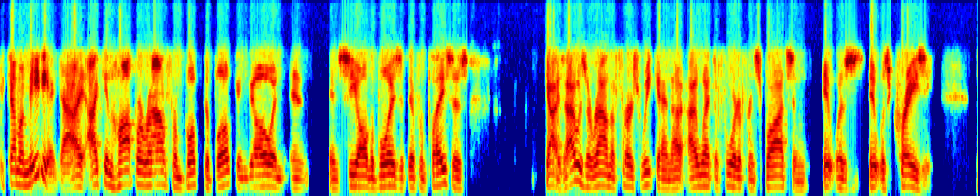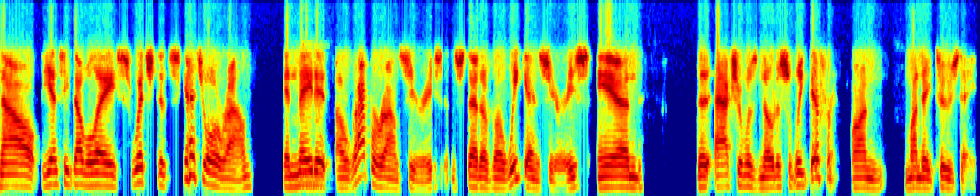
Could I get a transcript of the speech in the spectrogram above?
become a media guy. I can hop around from book to book and go and and and see all the boys at different places guys, I was around the first weekend. I, I went to four different spots, and it was it was crazy. Now the NCAA switched its schedule around and made it a wraparound series instead of a weekend series, and the action was noticeably different on Monday, Tuesday,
